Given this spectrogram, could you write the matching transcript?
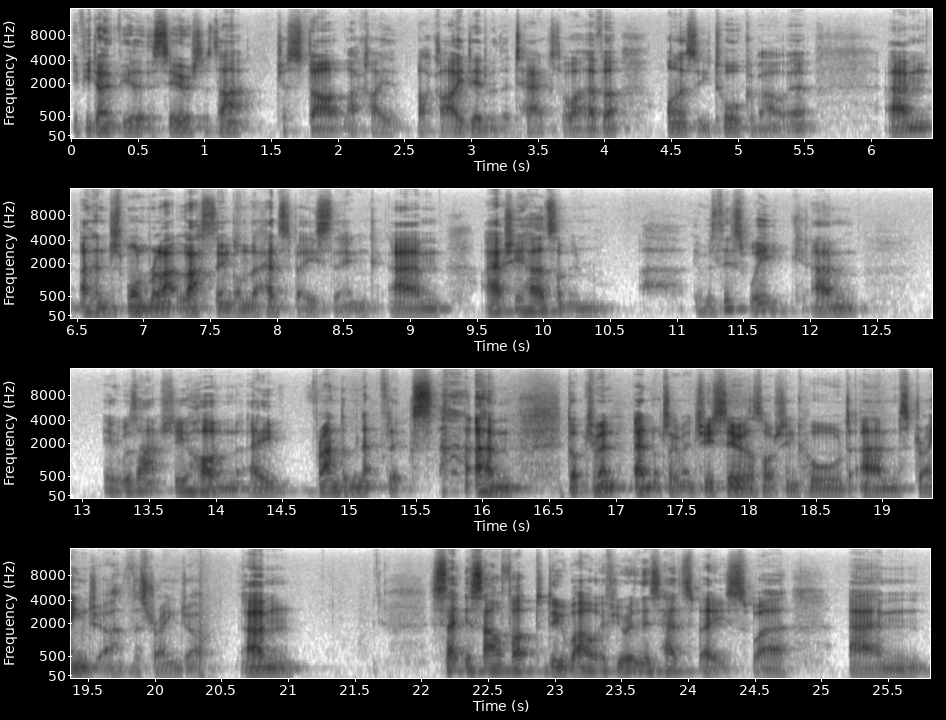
if you don't feel it as serious as that, just start like I like I did with a text or whatever. Honestly, talk about it. Um, and then just one last thing on the headspace thing. Um, I actually heard something. It was this week. Um, it was actually on a random Netflix um, document, uh, not documentary series I was watching called um, Stranger, The Stranger. Um, set yourself up to do well. If you're in this headspace where um,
